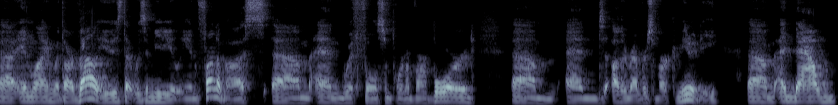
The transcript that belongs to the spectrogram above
uh, in line with our values that was immediately in front of us um, and with full support of our board um, and other members of our community. Um, and now,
